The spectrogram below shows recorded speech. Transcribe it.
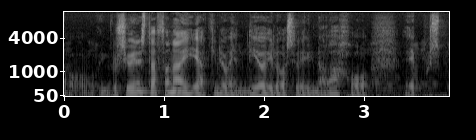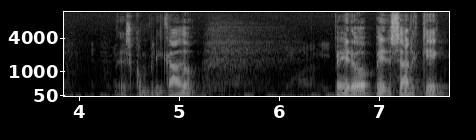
o inclusive en esta zona y aquí no vendió y luego se le vino abajo, eh, pues es complicado. Pero pensar que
